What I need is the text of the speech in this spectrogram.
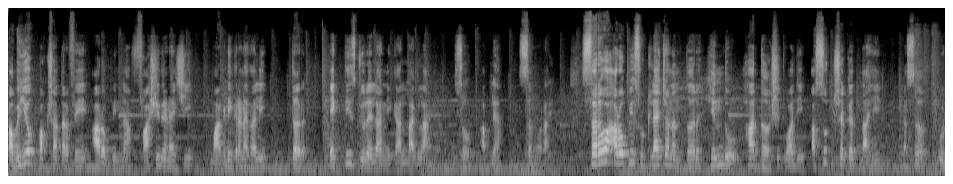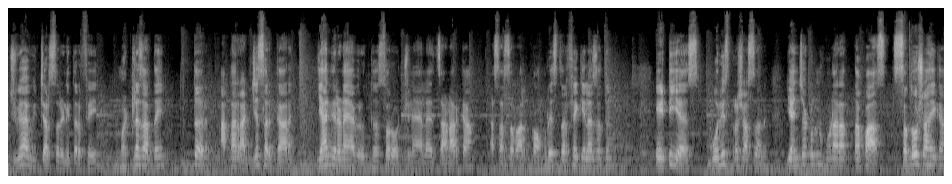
अभियोग पक्षातर्फे आरोपींना फाशी देण्याची मागणी करण्यात आली. तर एकतीस जुलैला निकाल लागला जो आपल्यासमोर आहे. सर्व आरोपी सुटल्याच्या नंतर हिंदू हा दहशतवादी असूच शकत नाही असं उजव्या विचारसरणीतर्फे म्हटलं जाते तर आता राज्य सरकार या निर्णयाविरुद्ध सर्वोच्च न्यायालयात जाणार का असा सवाल काँग्रेसतर्फे केला जातो ए टी एस पोलीस प्रशासन यांच्याकडून होणारा तपास सदोष आहे का?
